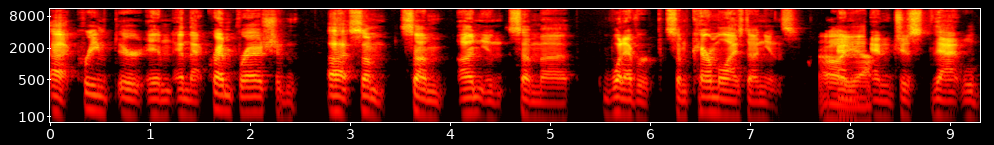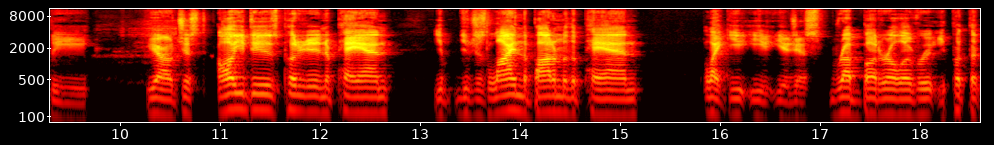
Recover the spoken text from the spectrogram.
uh cream or and and that creme fraiche and uh some some onion some uh whatever some caramelized onions. Oh and, yeah. and just that will be you know just all you do is put it in a pan you you just line the bottom of the pan like you you, you just rub butter all over it you put the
